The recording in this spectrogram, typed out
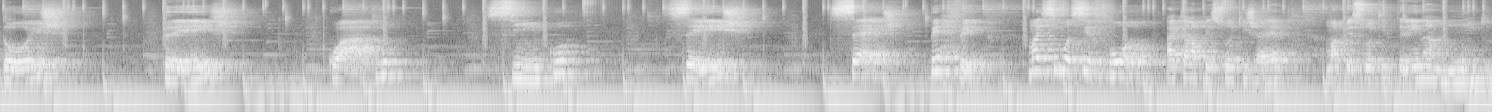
dois, três, quatro, cinco, seis, sete. Perfeito. Mas se você for aquela pessoa que já é uma pessoa que treina há muito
